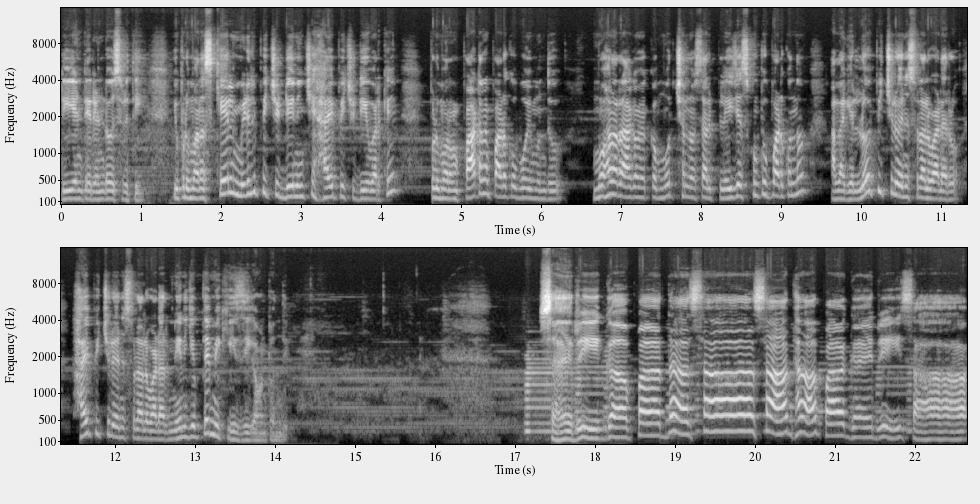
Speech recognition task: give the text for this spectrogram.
D అంటే రెండవ శృతి. ఇప్పుడు మన స్కేల్ మిడిల్ పిచ్ డి నుంచి హై పిచ్ డి వరకే ఇప్పుడు మనం పాటను పాడుకోబోయే ముందు మోహన రాగం యొక్క మూర్ఛను ఒకసారి ప్లే చేసుకుంటూ పాడుకుందాం. అలాగే లో పిచ్లో ఎన్ని స్వరాలు వాడారు? హై పిచ్లో ఎన్ని స్వరాలు వాడారు? నేను చెప్తే మీకు ఈజీగా ఉంటుంది. సరి గ పద సా సాధ పగరి సా.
